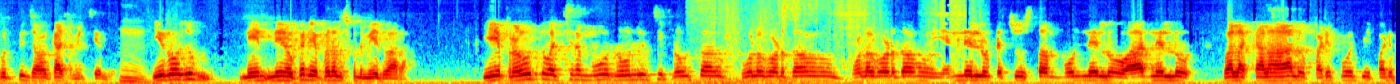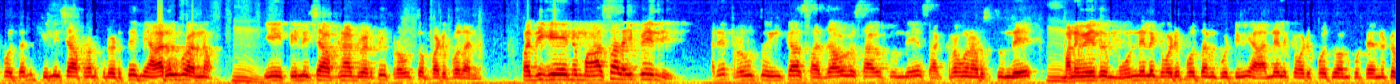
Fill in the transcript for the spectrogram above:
గుర్తించే అవకాశం ఇచ్చింది. ఈ రోజు నేను నేను ఒకటి చెప్పదలుచుకున్నా మీ ద్వారా. ఏ ప్రభుత్వం వచ్చిన మూడు రోజుల నుంచి ప్రభుత్వం కూలగొడతాం కూలగొడతాం ఎన్ని నెలలు ఉంటే చూస్తాం మూడు నెలలు ఆరు నెలలు వాళ్ళ కలహాలు పడిపోద్ది పడిపోద్దని పిల్లి శాపనాడు పెడితే మీ ఆరు కూడా అన్నాం. ఈ పిల్లి శాపనాడు పెడితే ఈ ప్రభుత్వం పడిపోదని. పదిహేను మాసాలు అయిపోయింది. అరే ప్రభుత్వం ఇంకా సజావుగా సాగుతుంది సక్రమంగా నడుస్తుంది. మనం ఏదో మూడు నెలలకి పడిపోద్ది అనుకుంటే ఆరు నెలలకి పడిపోద్దు అనుకుంటే అన్నట్టు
